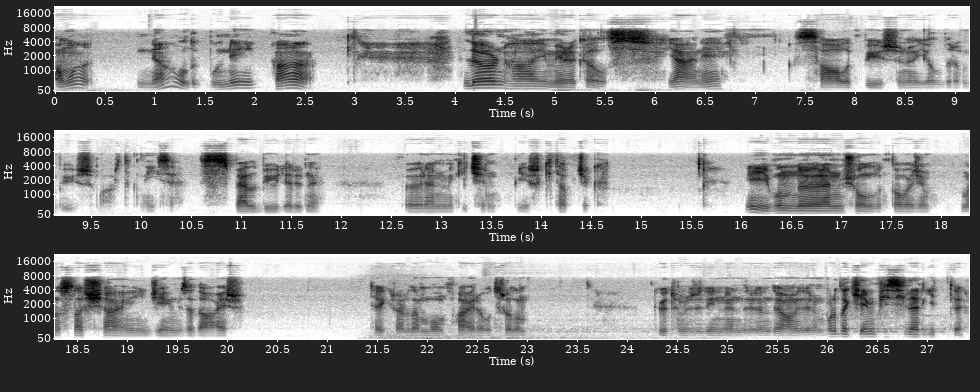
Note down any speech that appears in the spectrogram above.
Ama ne aldık? Bu ne? Ha. Learn High Miracles. Yani sağlık büyüsünü, yıldırım büyüsü mü artık neyse. Spell büyülerini öğrenmek için bir kitapçık. İyi bunu da öğrenmiş olduk babacım. Nasıl aşağı ineceğimize dair. Tekrardan bonfire'a oturalım. Götümüzü dinlendirelim, devam edelim. Buradaki NPC'ler gitti.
